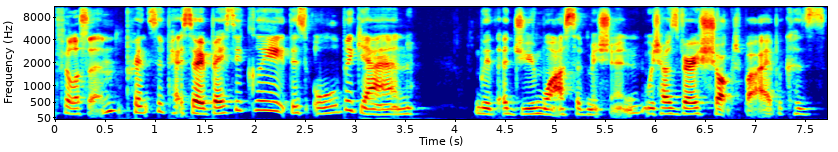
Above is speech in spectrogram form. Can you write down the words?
fill us in. Prince of Pe- so basically this all began with a DeuxMoi submission, which I was very shocked by because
